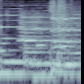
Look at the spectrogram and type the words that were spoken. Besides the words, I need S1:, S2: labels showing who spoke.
S1: Música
